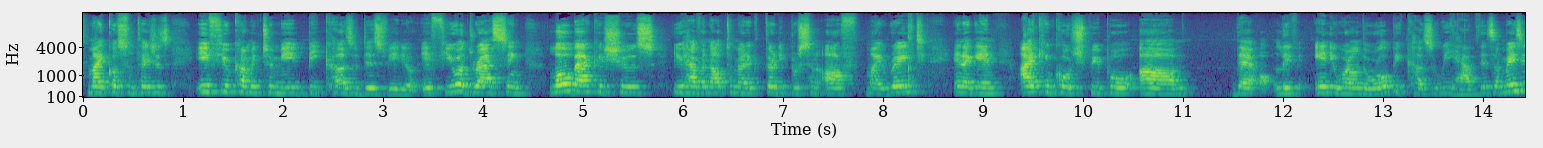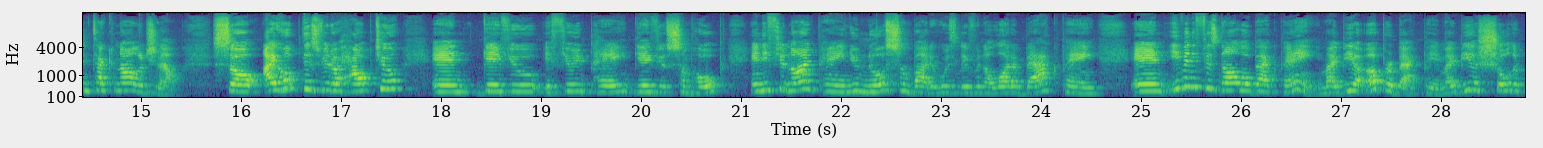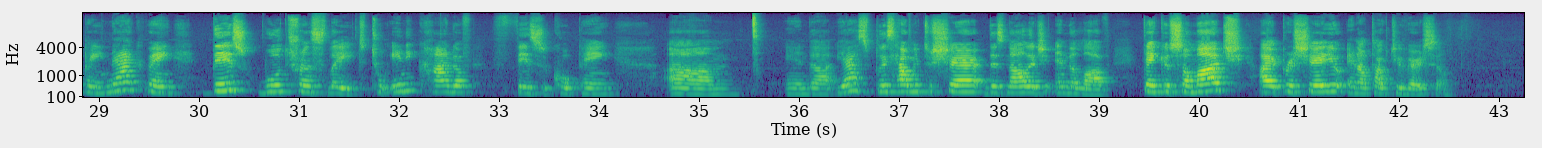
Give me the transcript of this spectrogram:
my consultations if you're coming to me because of this video. If you're addressing low back issues, you have an automatic 30% off my rate. And again, I can coach people um, that live anywhere in the world because we have this amazing technology now. So I hope this video helped you and gave you, if you're in pain, gave you some hope. And if you're not in pain, you know somebody who is living a lot of back pain. And even if it's not low back pain, it might be an upper back pain, might be a shoulder pain, neck pain, this will translate to any kind of physical pain. Um, and uh, yes, please help me to share this knowledge and the love. Thank you so much. I appreciate you and I'll talk to you very soon.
